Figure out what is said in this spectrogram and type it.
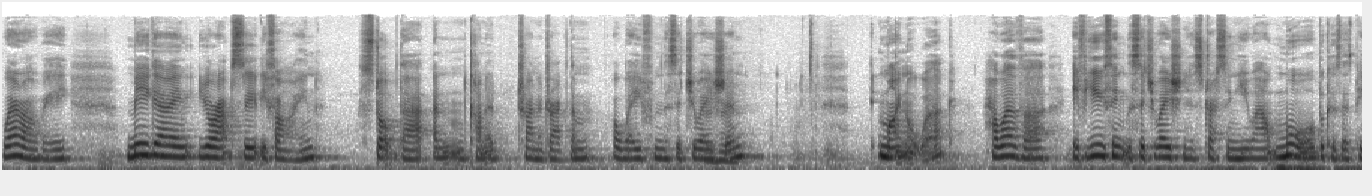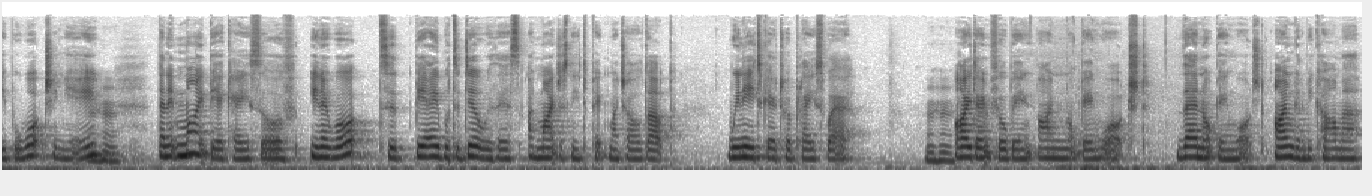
where are we? Me going you're absolutely fine. Stop that and kind of trying to drag them away from the situation. It might not work. However if you think the situation is stressing you out more because there's people watching you Mm-hmm. then it might be a case of you know what? To be able to deal with this i might just need to pick my child up we need to go to a place where Mm-hmm. I don't feel being I'm not being watched. They're not being watched. I'm going to be calmer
